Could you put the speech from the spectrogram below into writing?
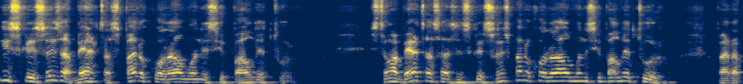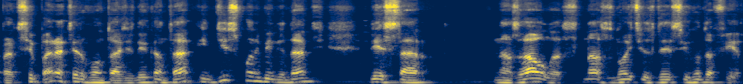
inscrições abertas para o Coral Municipal de Turo. Estão abertas as inscrições para o Coral Municipal de Turo. Para participar é ter vontade de cantar e disponibilidade de estar nas aulas nas noites de segunda-feira.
